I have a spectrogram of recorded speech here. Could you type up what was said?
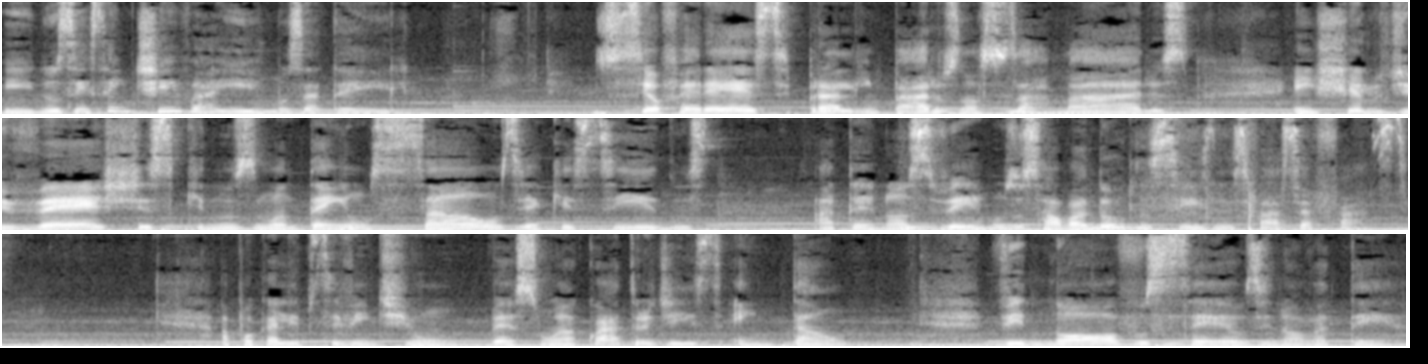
e nos incentiva a irmos até ele. Se oferece para limpar os nossos armários, enchê-lo de vestes que nos mantenham sãos e aquecidos, até nós vermos o Salvador dos cisnes face a face. Apocalipse 21, verso 1 a 4 diz: Então vi novos céus e nova terra,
